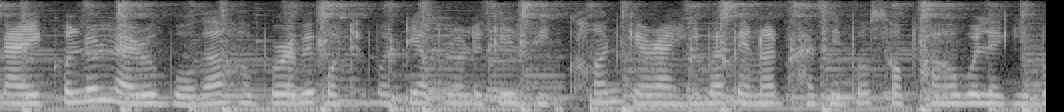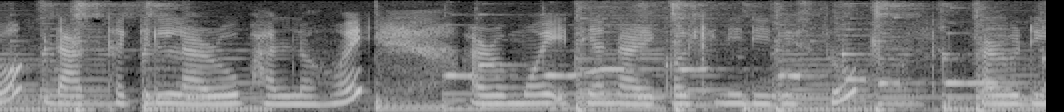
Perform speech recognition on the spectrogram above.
নাৰিকলৰ লাড়ু বগা হ'বৰ বাবে প্ৰথমতে আপোনালোকে যিখন কেৰাহী বা পেনত ভাজিব চফা হ'ব লাগিব। দাগ থাকিলে লাড়ু ভাল নহয়। আৰু মই এতিয়া নাৰিকলখিনি দি দিছোঁ। আৰু দি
